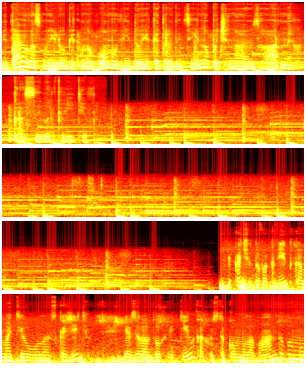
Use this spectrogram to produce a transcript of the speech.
Вітаю вас, мої любі, у новому відео, яке традиційно починаю з гарних, красивих квітів. Яка чудова квітка матіола. Скажіть, я взяла в двох відтінках, ось такому лавандовому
